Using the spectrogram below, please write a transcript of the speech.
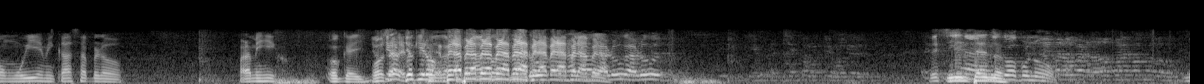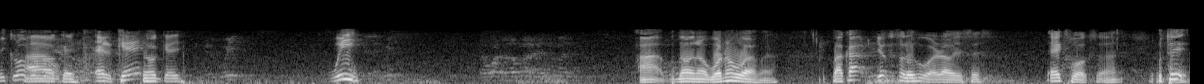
sos. un Wii en mi casa, pero para mis hijos. Ok. Yo quiero, yo quiero. Espera, espera, espera, espera, espera, espera, espera, espera. Garú, Vecina, Nintendo. El micrófono. Micrófono. Ah, ok. ¿El qué? Ok. El Wii. Ah, no, no, vos no jugás, ¿verdad? Acá yo que suelo jugar a veces. Xbox. ¿eh? Usted,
